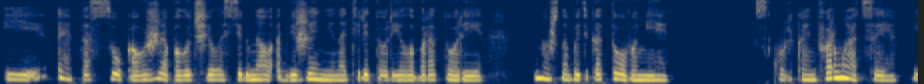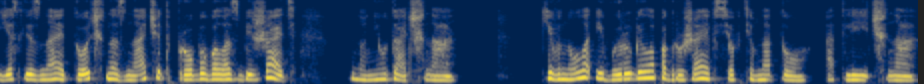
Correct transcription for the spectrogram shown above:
И эта сука уже получила сигнал о движении на территории лаборатории. Нужно быть готовыми». Сколько информации. Если знает точно, значит, пробовала сбежать, но неудачно. Кивнула и вырубила, погружая все в темноту. Отлично.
